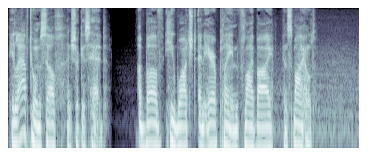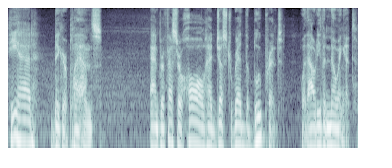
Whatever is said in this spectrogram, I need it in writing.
He laughed to himself and shook his head. Above, he watched an airplane fly by and smiled. He had bigger plans. And Professor Hall had just read the blueprint without even knowing it.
